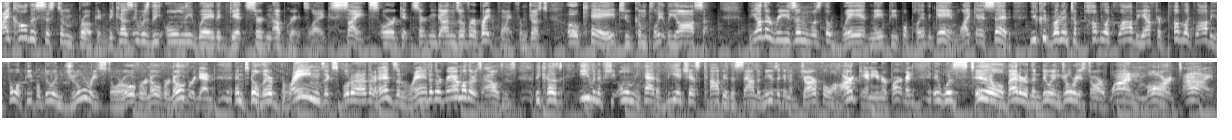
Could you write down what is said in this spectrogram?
I call this system broken because it was the only way to get certain upgrades, like sights, or get certain guns over a breakpoint from just okay to completely awesome. The other reason was the way it made people play the game. Like I said, you could run into public lobby after public lobby full of people doing jewelry store over and over and over again until their brains exploded out of their heads and ran to their grandmother's houses. Because even if she only had a VHS copy of The Sound of Music and a jar full of hard candy in her apartment, it was still better than doing jewelry store one more time.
